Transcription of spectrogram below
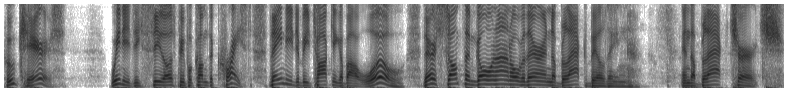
Who cares? We need to see those people come to Christ. They need to be talking about, whoa, there's something going on over there in the black building, in the black church.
